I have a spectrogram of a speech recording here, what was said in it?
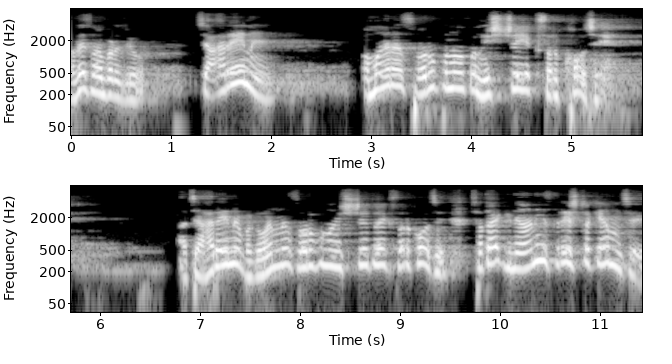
હવે સાંભળજો. ચારેને અમારા સ્વરૂપનો તો નિશ્ચય એક સરખો છે. આ ચારેયને ભગવાનના સ્વરૂપનો નિશ્ચય તો એક સરખો છે. છતાંય જ્ઞાની શ્રેષ્ઠ કેમ છે?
